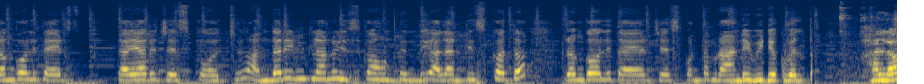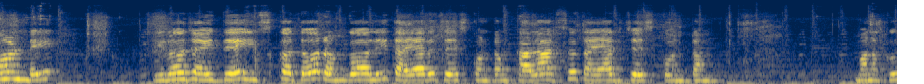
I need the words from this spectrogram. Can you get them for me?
రంగోలి తయారు తయారు చేసుకోవచ్చు. అందరి ఇంట్లోనూ ఇసుక ఉంటుంది. అలాంటి ఇసుకతో రంగోలీ తయారు చేసుకుంటాం. రాండి వీడియోకి వెళ్తాం. హలో అండి. ఈరోజు అయితే ఇసుకతో రంగోలి తయారు చేసుకుంటాం కలర్స్ తయారు చేసుకుంటాం. మనకు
